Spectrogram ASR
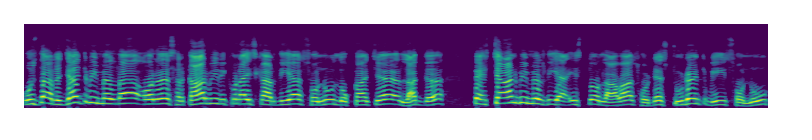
ਉਸ ਦਾ ਰਿਜ਼ਲਟ ਵੀ ਮਿਲਦਾ ਔਰ ਸਰਕਾਰ ਵੀ ਰਿਕਗਨਾਈਜ਼ ਕਰਦੀ ਆ। ਤੁਹਾਨੂੰ ਲੋਕਾਂ 'ਚ ਅਲੱਗ ਪਹਿਚਾਨ ਵੀ ਮਿਲਦੀ ਹੈ ਇਸ ਤੋਂ ਇਲਾਵਾ ਤੁਹਾਡੇ ਸਟੂਡੈਂਟ ਵੀ ਤੁਹਾਨੂੰ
